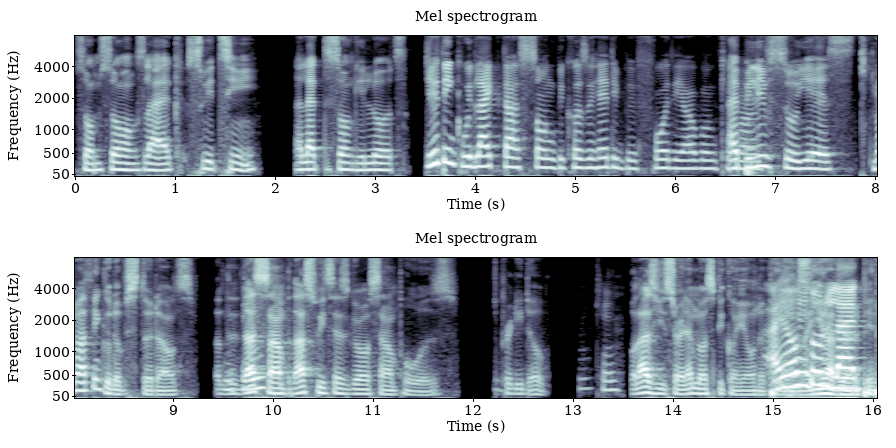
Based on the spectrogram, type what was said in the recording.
some songs like Sweet Tea. I liked the song a lot. Do you think we like that song because we heard it before the album came out? I out? believe so, yes. No, I think it would have stood out. You That think? sample, that sweetest girl sample was pretty dope. Okay. Well, as you sorry, let me not speak on your own opinion. I also you have your own like opinion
